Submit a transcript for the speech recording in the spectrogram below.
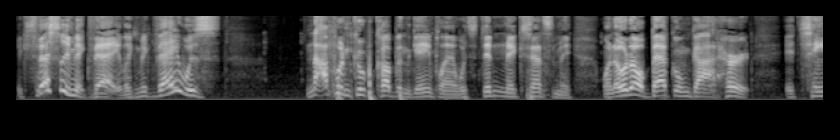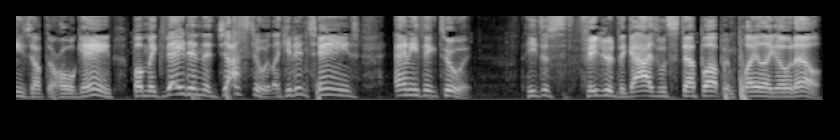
especially McVay. Like McVay was not putting Cooper Kupp in the game plan, which didn't make sense to me. When Odell Beckham got hurt, it changed up their whole game. But McVay didn't adjust to it. Like he didn't change anything to it. He just figured the guys would step up and play like Odell.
